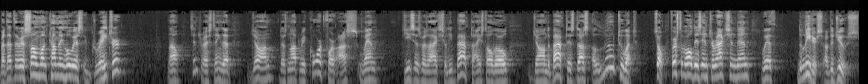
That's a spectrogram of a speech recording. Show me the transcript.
but that there is someone coming who is greater. Now, it's interesting that John does not record for us when Jesus was actually baptized, although John the Baptist does allude to it. So, first of all, this interaction then with the leaders of the Jews.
